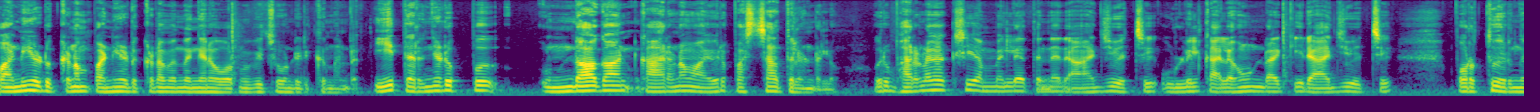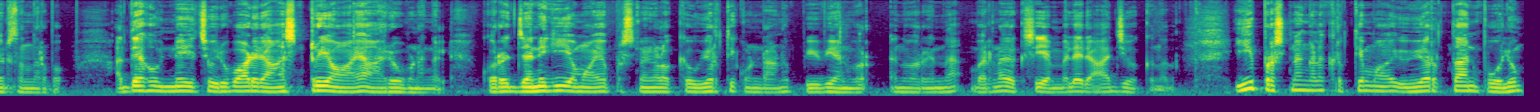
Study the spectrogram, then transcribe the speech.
പണിയെടുക്കണം പണിയെടുക്കണം എന്നിങ്ങനെ ഓർമ്മിപ്പിച്ചുകൊണ്ടിരിക്കുന്നുണ്ട്. ഈ തെരഞ്ഞെടുപ്പ് ഉണ്ടാകാൻ കാരണമായ ഒരു പശ്ചാത്തലമുണ്ടല്ലോ. ഒരു ഭരണകക്ഷി എം എൽ എ തന്നെ രാജിവെച്ച് ഉള്ളിൽ കലഹം ഉണ്ടാക്കി രാജിവെച്ച് പുറത്തു വരുന്നൊരു സന്ദർഭം. അദ്ദേഹം ഉന്നയിച്ച ഒരുപാട് രാഷ്ട്രീയമായ ആരോപണങ്ങൾ കുറേ ജനകീയമായ പ്രശ്നങ്ങളൊക്കെ ഉയർത്തിക്കൊണ്ടാണ് പി വി അൻവർ എന്ന് പറയുന്ന ഭരണകക്ഷി എം എൽ എ രാജിവെക്കുന്നത്. ഈ പ്രശ്നങ്ങളെ കൃത്യമായി ഉയർത്താൻ പോലും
